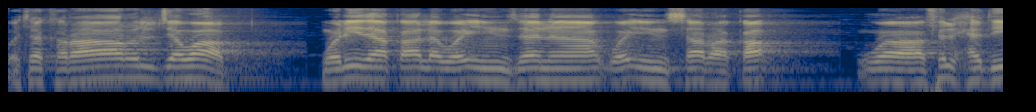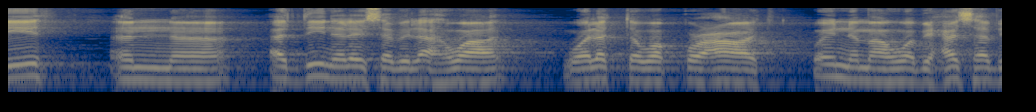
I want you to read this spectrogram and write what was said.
وتكرار الجواب. ولذا قال وإن زنى وإن سرق. وفي الحديث أن الدين ليس بالأهواء ولا التوقعات وإنما هو بحسب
